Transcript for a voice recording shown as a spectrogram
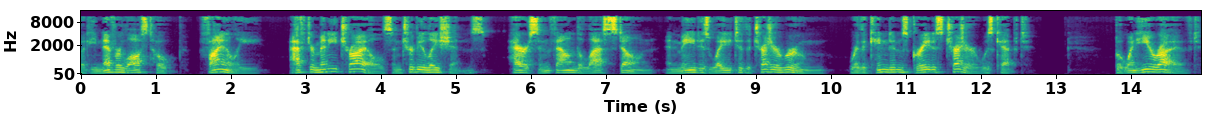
but he never lost hope. Finally, after many trials and tribulations, Harrison found the last stone and made his way to the treasure room where the kingdom's greatest treasure was kept. But when he arrived,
